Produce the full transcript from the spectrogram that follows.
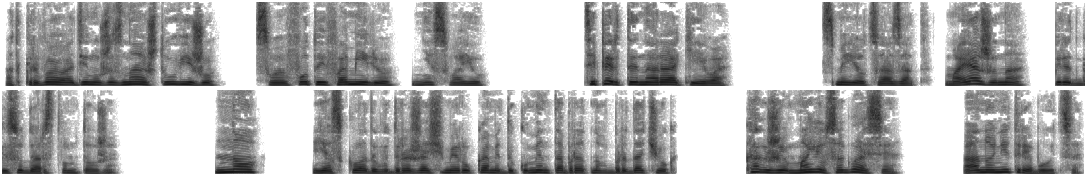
Открываю один, уже знаю, что увижу. Свое фото и фамилию, не свою. Теперь ты на Ракиева. Смеется Азат. Моя жена, перед государством тоже. Но я складываю дрожащими руками документ обратно в бардачок. Как же мое согласие? Оно не требуется.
